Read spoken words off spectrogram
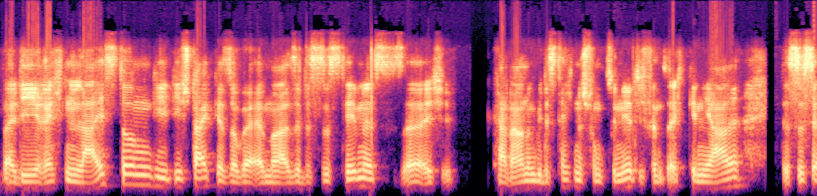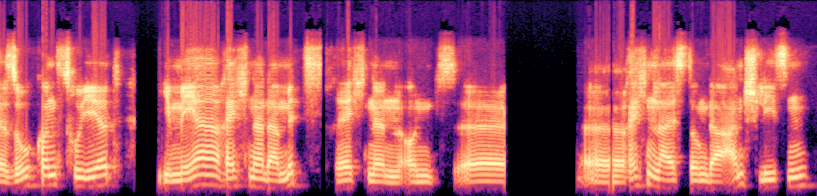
weil die Rechenleistung, die die steigt ja sogar immer. Also das System ist, äh, ich keine Ahnung, wie das technisch funktioniert. Ich finde es echt genial. Das ist ja so konstruiert, je mehr Rechner da mitrechnen und äh, äh, Rechenleistung da anschließen,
